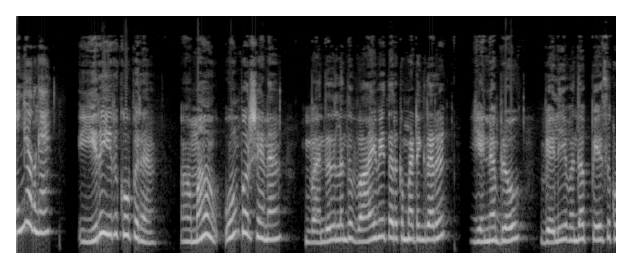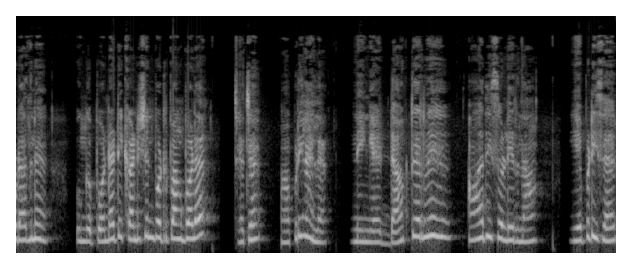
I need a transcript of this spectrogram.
எங்க அவங்க? இரு இரு கூப்பிடுறேன். ஆமா உன் புருஷன் என்ன? வந்ததுல இருந்து வாயவே திறக்க மாட்டேங்கிறாரு. என்ன ப்ரோ வெளியே வந்தா பேசக்கூடாதுன்னு உங்க பொண்டாட்டி கண்டிஷன் போட்டிருப்பாங்க போல. சச்சா அப்படிலாம் இல்ல. நீங்க டாக்டர்னு ஆதி சொல்லியிருந்தான். எப்படி சார்?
